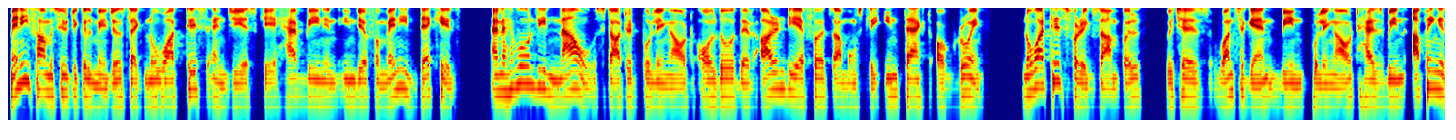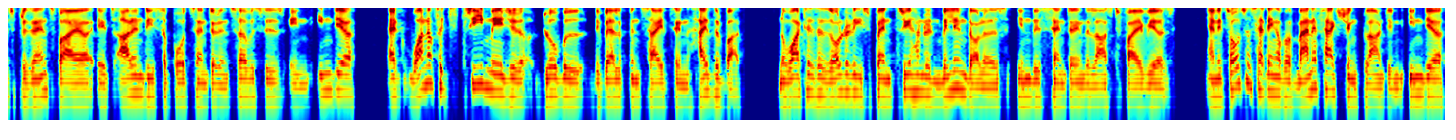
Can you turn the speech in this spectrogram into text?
Many pharmaceutical majors like Novartis and GSK have been in India for many decades and have only now started pulling out, although their R&D efforts are mostly intact or growing. Novartis, for example, which has once again been pulling out, has been upping its presence via its R&D support center and services in India at one of its three major global development sites in Hyderabad. Novartis has already spent $300 million in this center in the last five years. And it's also setting up a manufacturing plant in India,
